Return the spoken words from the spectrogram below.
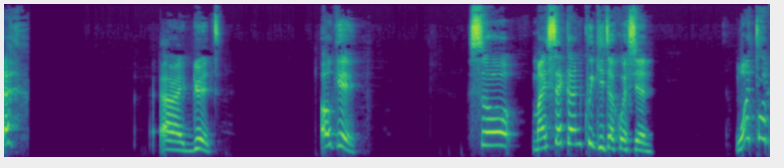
All right, great. Okay. So, my second quick hitter question. What type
